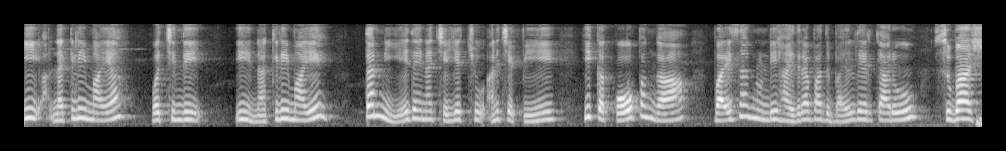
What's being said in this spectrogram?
ఈ నకిలీ మాయ వచ్చింది. ఈ నకిలీ మాయే తన్ని ఏదైనా చెయ్యొచ్చు అని చెప్పి ఇక కోపంగా వైజాగ్ నుండి హైదరాబాద్ బయలుదేరుతారు సుభాష్.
